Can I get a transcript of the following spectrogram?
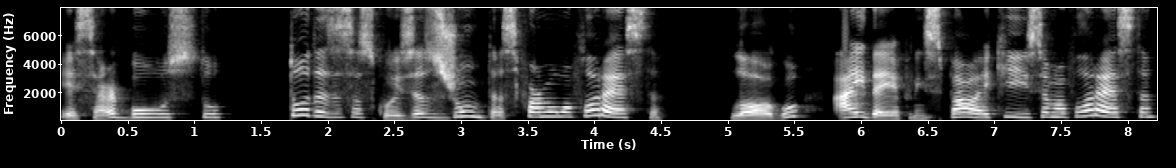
esse arbusto. Todas essas coisas juntas formam uma floresta. Logo, a ideia principal é que isso é uma floresta.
